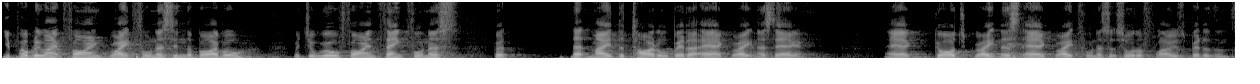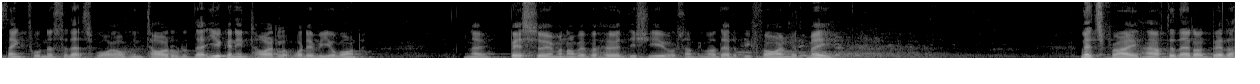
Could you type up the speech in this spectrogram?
you probably won't find gratefulness in the Bible, but you will find thankfulness. But that made the title better Our Greatness, Our our God's greatness, our gratefulness, it sort of flows better than thankfulness, so that's why I've entitled it that. You can entitle it whatever you want. You know, best sermon I've ever heard this year or something like that would be fine with me. Let's pray. After that, I'd better.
